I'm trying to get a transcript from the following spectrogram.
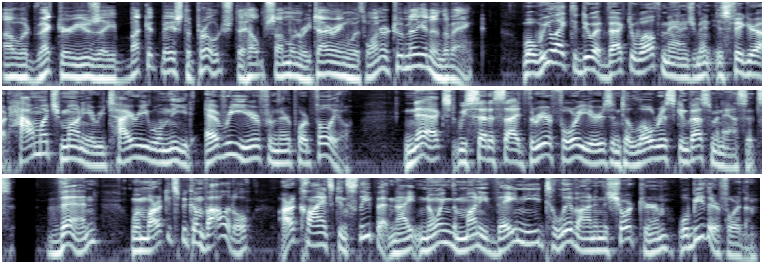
How would Vector use a bucket based approach to help someone retiring with one or two million in the bank? What we like to do at Vector Wealth Management is figure out how much money a retiree will need every year from their portfolio. Next, we set aside three or four years into low risk investment assets. Then, when markets become volatile, our clients can sleep at night knowing the money they need to live on in the short term will be there for them.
